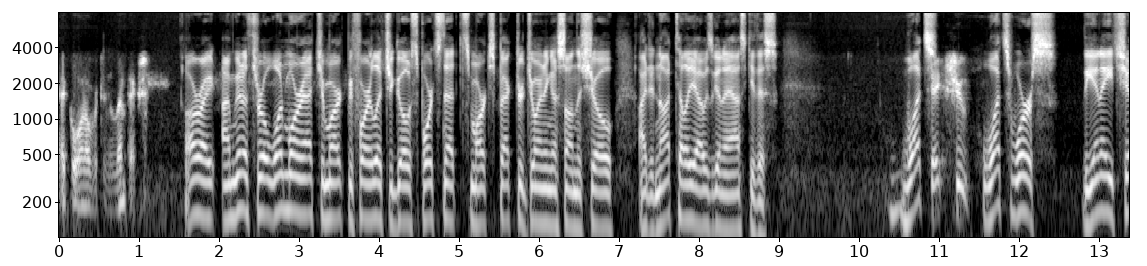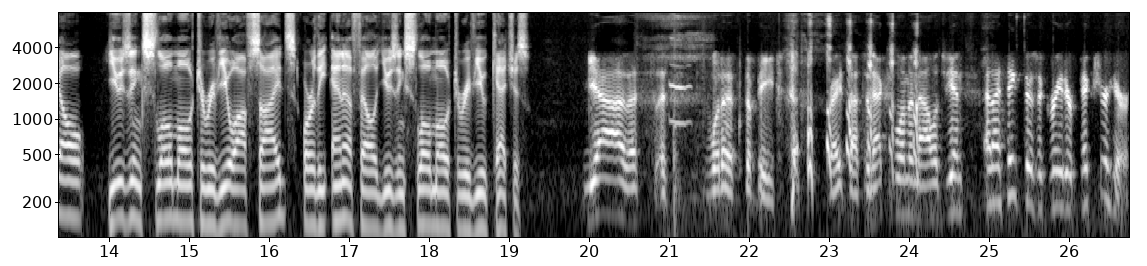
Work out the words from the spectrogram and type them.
at going over to the Olympics. All right, I'm going to throw one more at you, Mark, before I let you go. Sportsnet's Mark Spector joining us on the show. I did not tell you I was going to ask you this. What's. What's worse, the NHL using slow mo to review offsides, or the NFL using slow mo to review catches? Yeah, that's, that's what a debate, right? That's an excellent analogy, and and I think there's a greater picture here.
